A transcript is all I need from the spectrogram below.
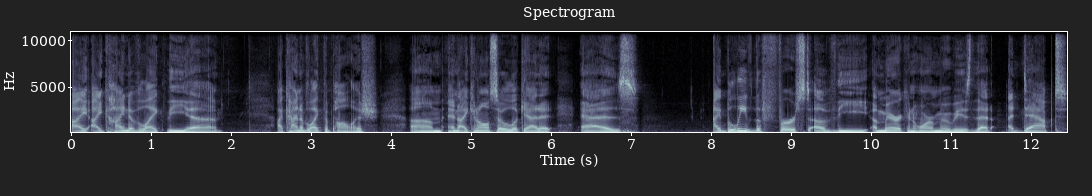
I, I kind of like the uh, I kind of like the polish, um, and I can also look at it as I believe the first of the American horror movies that adapt.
